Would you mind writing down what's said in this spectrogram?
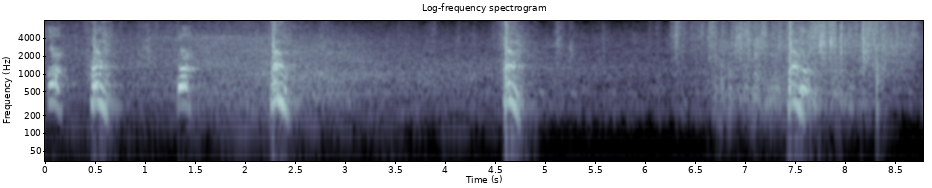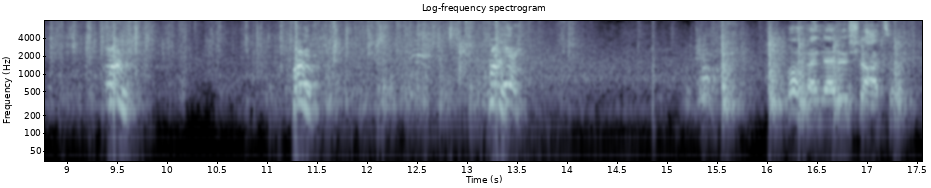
Van benne erős srácok.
